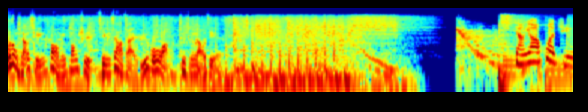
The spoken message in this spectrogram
活动详情、报名方式，请下载雨果网进行了解。想要获取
